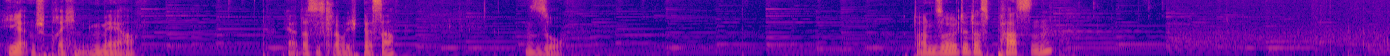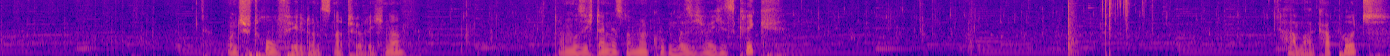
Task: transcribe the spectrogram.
hier entsprechend mehr. Ja, das ist, glaube ich, besser. So. Dann sollte das passen. Und Stroh fehlt uns natürlich, ne? Da muss ich dann jetzt nochmal gucken, dass ich welches krieg. Hammer kaputt.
